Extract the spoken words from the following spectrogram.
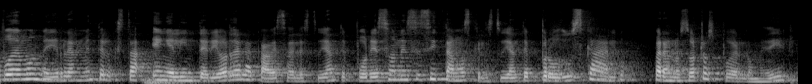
podemos medir realmente lo que está en el interior de la cabeza del estudiante. Por eso necesitamos que el estudiante produzca algo para nosotros poderlo medir.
